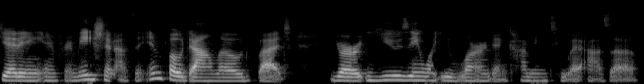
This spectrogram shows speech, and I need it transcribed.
getting information as an info download, but you're using what you've learned and coming to it as a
